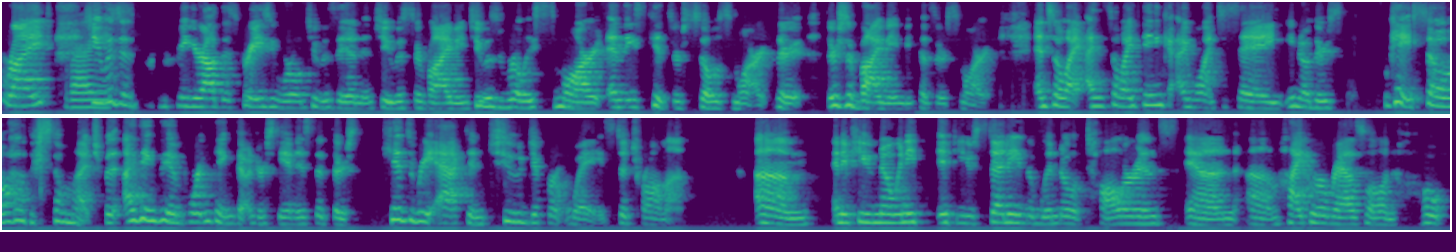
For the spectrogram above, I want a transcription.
right? right. She was to figure out this crazy world she was in and she was surviving. She was really smart and these kids are so smart. They're they're surviving because they're smart. And so I and so I think I want to say, you know, there's okay, so oh, there's so much, but I think the important thing to understand is that there's kids react in two different ways to trauma. Um, and if you know any, if you study the window of tolerance and um, hyperarousal and hope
